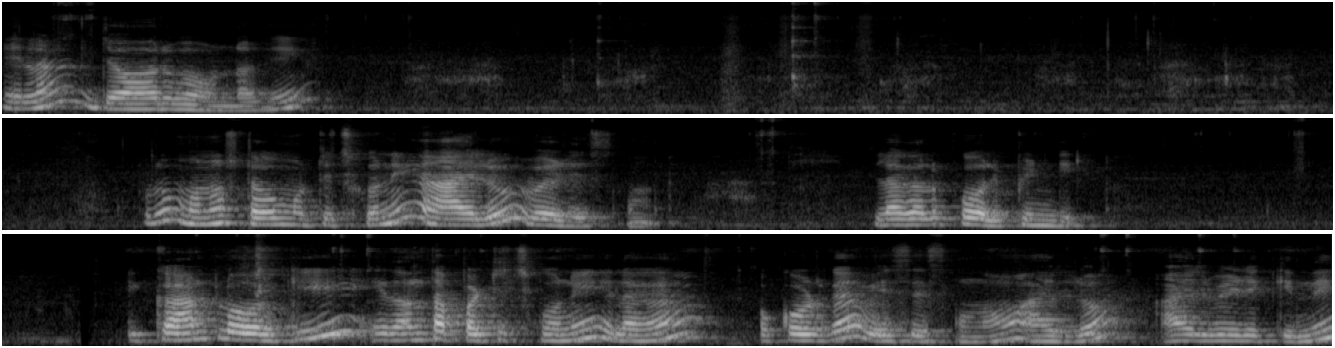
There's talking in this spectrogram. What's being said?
ఇలా జారుగా ఉండాలి. ఇప్పుడు మనం స్టవ్ ముట్టించుకొని ఆయిల్ వేడేసుకుందాం ఇలా కలుపుకోవాలి పిండి. ఈ కార్న్ఫ్లవర్కి ఇదంతా పట్టించుకొని ఇలాగా ఒక్కొక్కటిగా వేసేసుకున్నాం ఆయిల్లో ఆయిల్ వేడెక్కింది.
